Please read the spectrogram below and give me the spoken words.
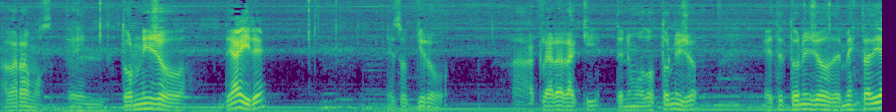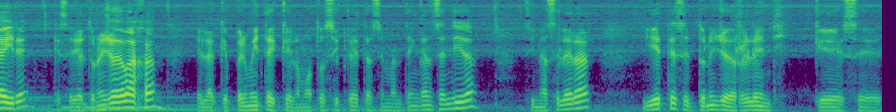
agarramos el tornillo de aire. Eso quiero aclarar aquí. Tenemos dos tornillos este tornillo de mezcla de aire, que sería el tornillo de baja, es la que permite que la motocicleta se mantenga encendida sin acelerar. Y este es el tornillo de relenti, que se,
